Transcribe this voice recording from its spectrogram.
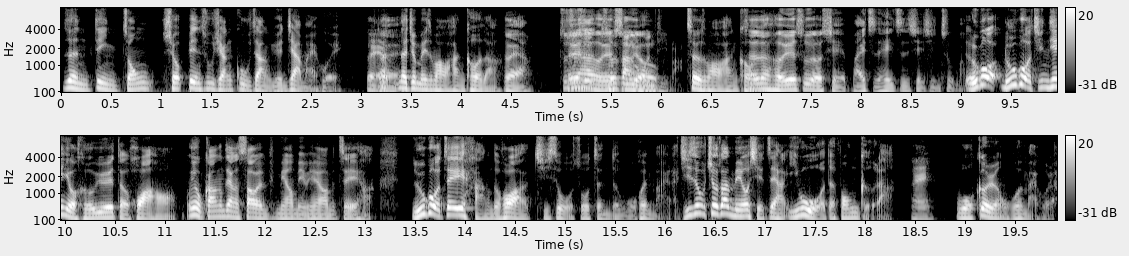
认定中修变速箱故障原价买回。”对，那就没什么好含扣的。对啊，这就是合约书有问题嘛？这有什么好含扣？这个合约书有写白纸黑字写清楚嘛？如果如果今天有合约的话，哈，因为我刚刚这样稍微瞄瞄瞄这一行，如果这一行的话，其实我说真的，我会买了。其实就算没有写这行，以我的风格啦，哎，我个人我会买回来。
